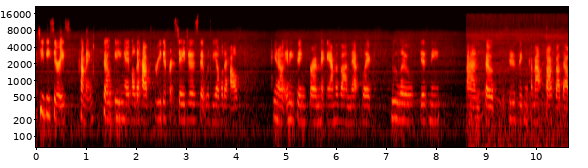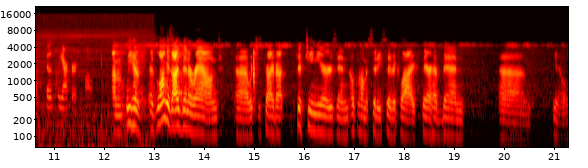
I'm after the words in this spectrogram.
a TV series coming. So being able to have three different stages that would be able to house, you know, anything from Amazon, Netflix, Hulu, Disney. And so as soon as we can come out and talk about that, those will be our first calls. Um, we have, as long as I've been around, uh, which is probably about 15 years in Oklahoma City civic life, there have been, um, you know,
